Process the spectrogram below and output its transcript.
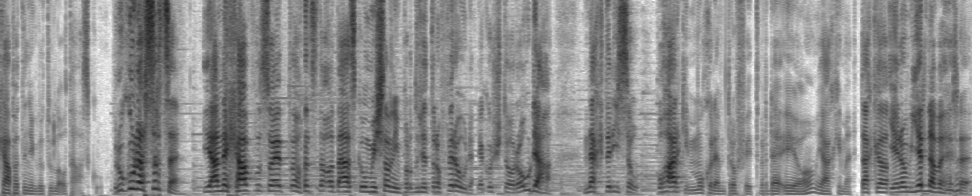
Chápete někdo tuhle otázku? Ruku na srdce! Já nechápu, co je to s tou otázkou myšlený, protože trofy rouda, jakožto rouda, na který jsou pohárky, mimochodem trofy, tvrdé i jo, Jáchyme, tak uh, jenom jedna ve hře.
